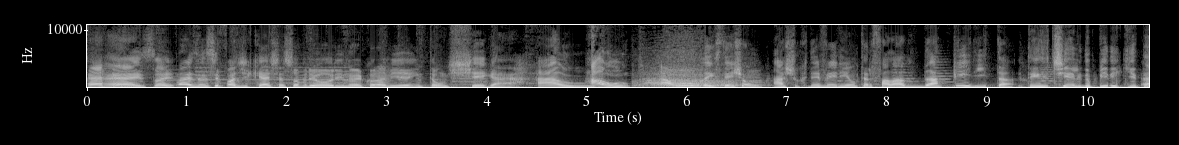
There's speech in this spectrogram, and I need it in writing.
É, isso aí. Mas esse podcast é sobre ouro e não economia, então chega. Raul. Raul! Raul. PlayStation 1. Acho que deveriam ter falado da pirita. Tem, tinha ali do periquita.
